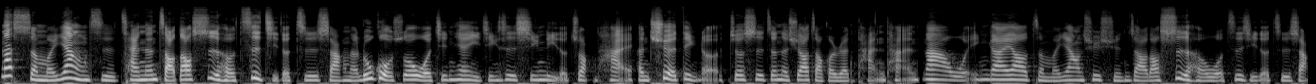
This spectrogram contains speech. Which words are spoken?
那什么样子才能找到适合自己的智商呢？如果说我今天已经是心理的状态很确定了，就是真的需要找个人谈谈，那我应该要怎么样去寻找到适合我自己的智商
